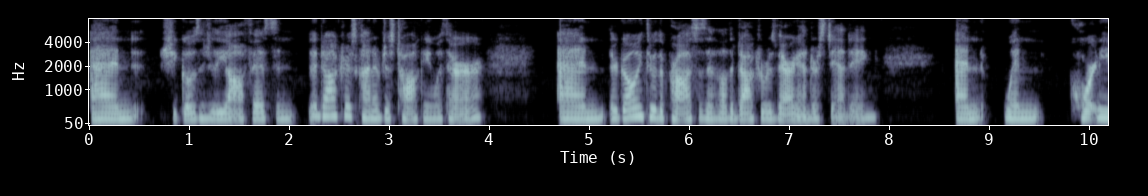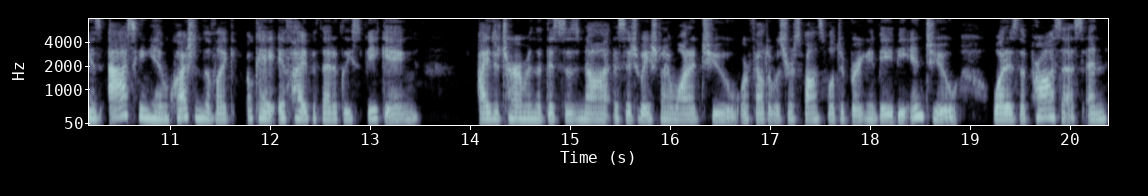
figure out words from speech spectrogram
And she goes into the office, and the doctor is kind of just talking with her. And they're going through the process. I thought the doctor was very understanding. And when Kourtney is asking him questions of, like, okay, if hypothetically speaking, I determined that this is not a situation I wanted to or felt it was responsible to bring a baby into. What is the process? And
